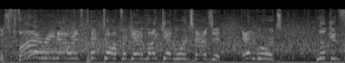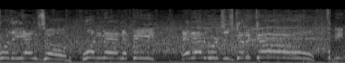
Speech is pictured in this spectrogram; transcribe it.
just firing now, and it's picked off again. Mike Edwards has it. Edwards looking for the end zone. One man to beat, and Edwards is going to go. Need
